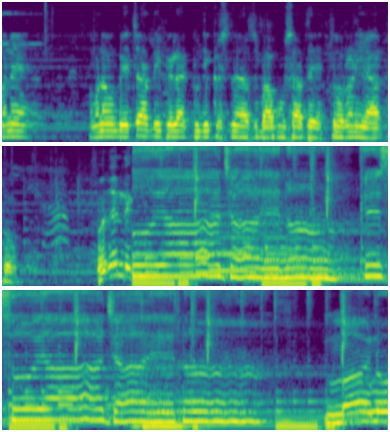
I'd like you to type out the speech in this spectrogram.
મને હમણાં હું બે ચાર દી પહેલા પૂજી કૃષ્ણદાસ બાપુ સાથે તોરણી હતો ભજન સોયા જાય કે સોયા જાય ના. માનો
